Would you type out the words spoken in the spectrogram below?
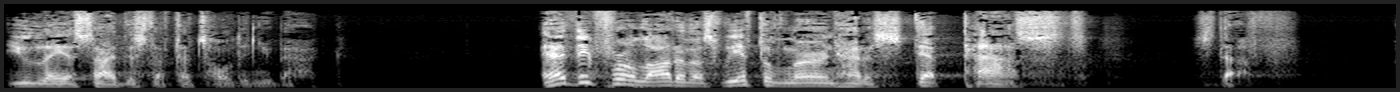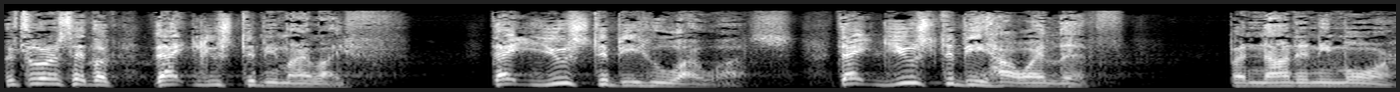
you lay aside the stuff that's holding you back. And I think for a lot of us, we have to learn how to step past stuff. We have to learn to say, look, that used to be my life. That used to be who I was. That used to be how I live, but not anymore.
